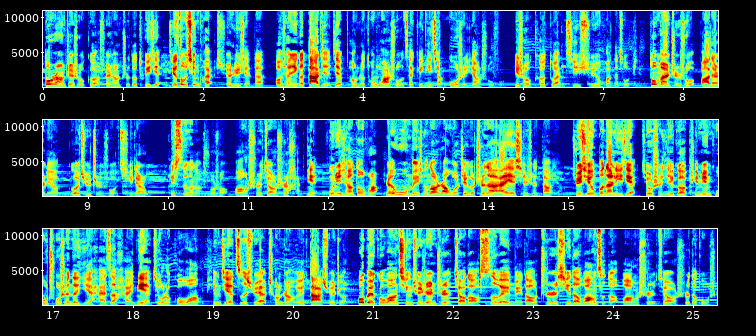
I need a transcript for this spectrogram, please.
都让这首歌非常值得推荐，节奏轻快，旋律简单，好像一个大姐姐捧着童话书在给你讲故事一样舒服，一首可短期循环的作品。动漫指数八点零，歌曲指数七点五。第四个呢，说说王室教师海念，腐女向动画，人物美型到让我这个直男癌也心神荡漾。剧情不难理解，就是一个贫民窟出身的野孩子海念救了国王，凭借自学成长为大学者，后被国王请去任职，教导四位美到窒息的王子的王室教师的故事。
